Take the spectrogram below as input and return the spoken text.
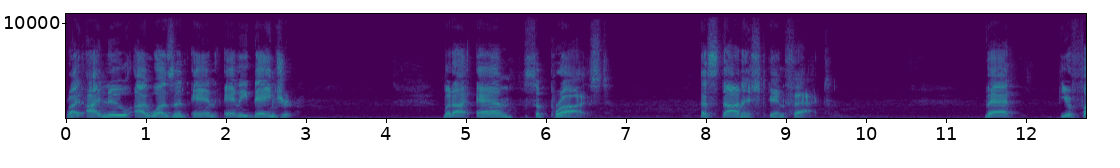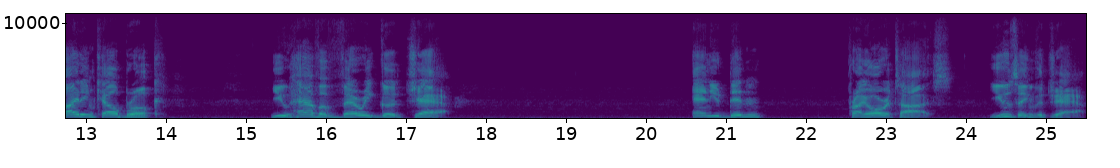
Right? I knew I wasn't in any danger. But I am surprised, astonished, in fact, that you're fighting Kell Brook. You have a very good jab. And you didn't prioritize using the jab.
